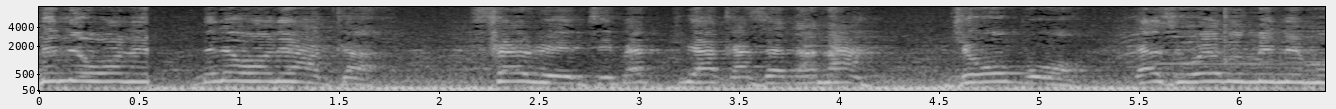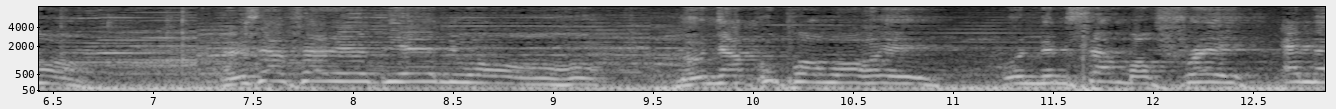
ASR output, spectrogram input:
Mene mene aka. Aka say nana. Jobo. That's where we minimum. There is a ferry bi any wo. No nyakupon wo he. onim sɛ yi ɛna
